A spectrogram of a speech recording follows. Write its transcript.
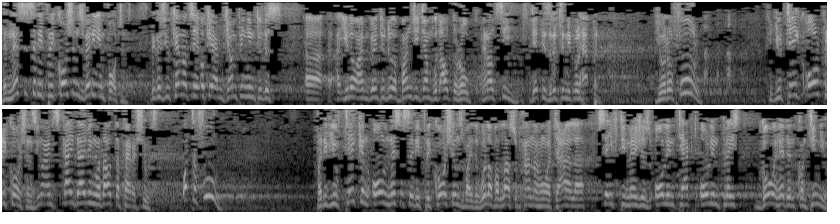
The necessary precautions very important. Because you cannot say, okay, I'm jumping into this, uh, you know, I'm going to do a bungee jump without the rope and I'll see. If death is written, it will happen. You're a fool. You take all precautions. You know, I'm skydiving without the parachute. What a fool. But if you've taken all necessary precautions by the will of Allah subhanahu wa ta'ala, safety measures all intact, all in place, go ahead and continue.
